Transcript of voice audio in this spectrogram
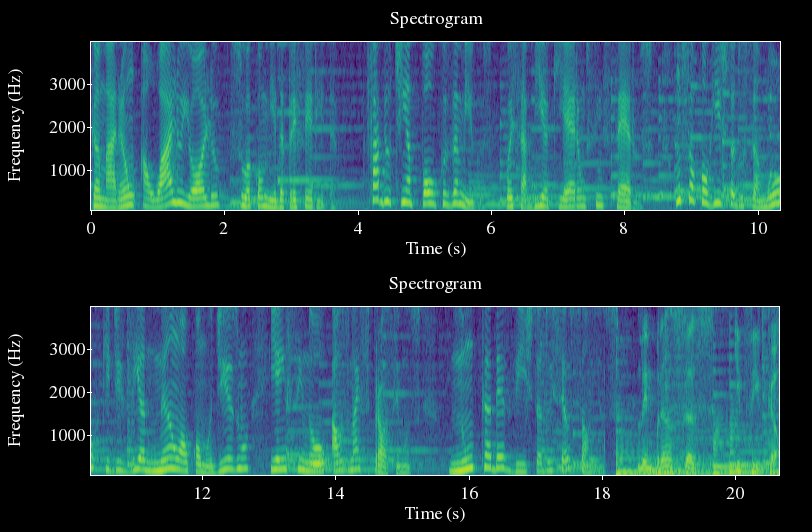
camarão ao alho e óleo, sua comida preferida. Fábio tinha poucos amigos, pois sabia que eram sinceros. Um socorrista do SAMU que dizia não ao comodismo e ensinou aos mais próximos: nunca desista dos seus sonhos. Lembranças que ficam.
